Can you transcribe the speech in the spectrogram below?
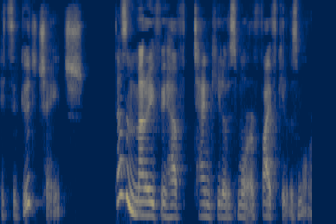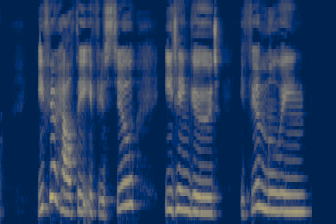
it's a good change. Doesn't matter if you have 10 kilos more or 5 kilos more. If you're healthy, if you're still eating good, if you're moving,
